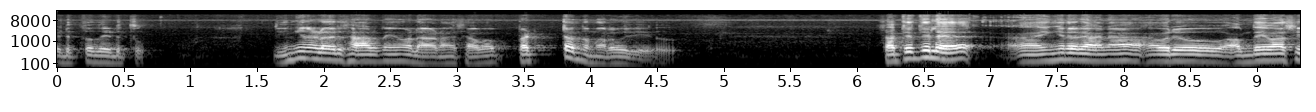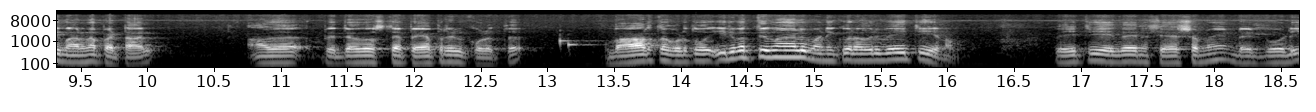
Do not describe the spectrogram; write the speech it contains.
എടുത്തത് എടുത്തു. ഇങ്ങനെയുള്ള ഒരു ധാരണയോടാണ് ശവം പെട്ടെന്ന് മറവ് ചെയ്തത്. സത്യത്തിൽ ഇങ്ങനെ ഒരു അനാ ഒരു അന്തേവാസി മരണപ്പെട്ടാൽ അത് പിറ്റേ ദിവസത്തെ പേപ്പറിൽ കൊടുത്ത് വാർത്ത കൊടുത്തു. ഇരുപത്തിനാല് മണിക്കൂർ അവർ വെയിറ്റ് ചെയ്യണം. വെയിറ്റ് ചെയ്തതിന് ശേഷമേ ഡെഡ് ബോഡി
